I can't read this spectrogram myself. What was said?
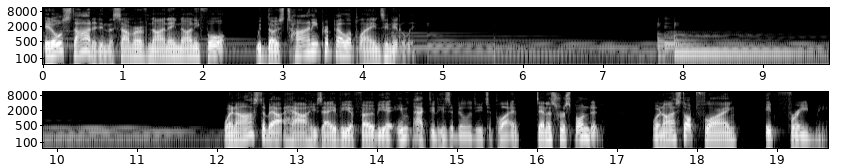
It all started in the summer of 1994 with those tiny propeller planes in Italy. When asked about how his aviophobia impacted his ability to play, Dennis responded, When I stopped flying, it freed me.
